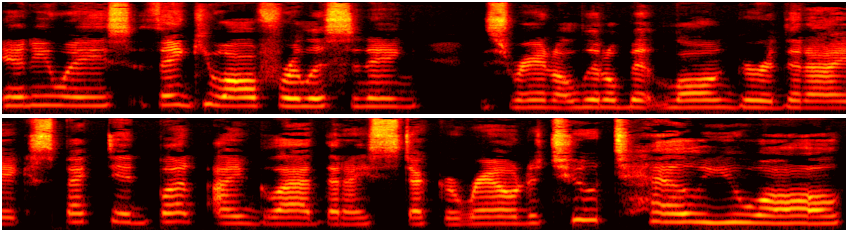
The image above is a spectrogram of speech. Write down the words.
anyways, thank you all for listening. This ran a little bit longer than I expected, but I'm glad that I stuck around to tell you all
